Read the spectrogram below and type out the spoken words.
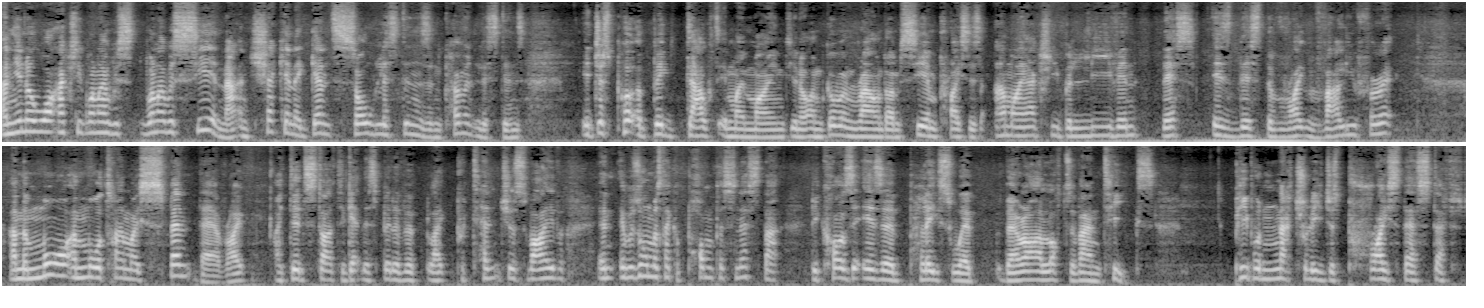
And you know what? Actually, when I was when I was seeing that and checking against sold listings and current listings, it just put a big doubt in my mind. You know, I'm going round, I'm seeing prices. Am I actually believing this? Is this the right value for it? And the more and more time I spent there, right, I did start to get this bit of a like pretentious vibe. And it was almost like a pompousness that because it is a place where there are lots of antiques, people naturally just price their stuff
